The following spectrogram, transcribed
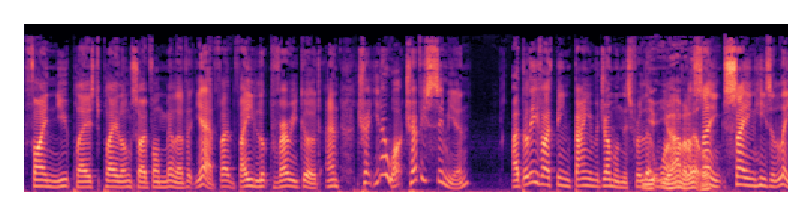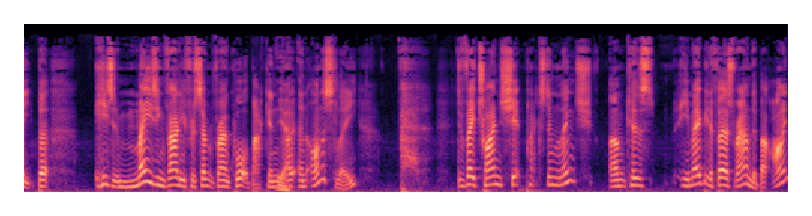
find new players to play alongside Von Miller. That yeah, they, they look very good. And Tre- you know what, Travis Siemian. I believe I've been banging the drum on this for a little you, while. You have I'm a little. saying saying he's elite, but he's an amazing value for a seventh round quarterback. And yeah. uh, and honestly, do they try and ship Paxton Lynch? Because um, he may be the first rounder, but I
